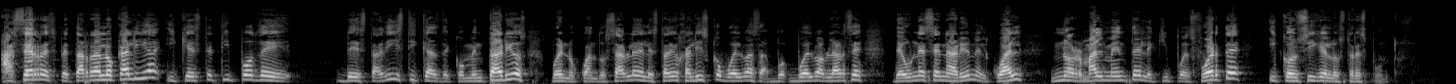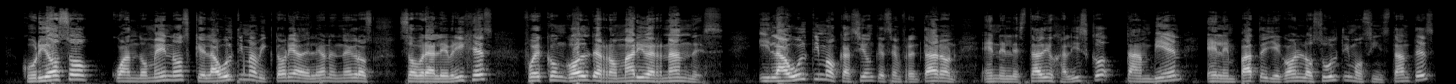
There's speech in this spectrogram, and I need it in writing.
hacer respetar la localía y que este tipo de de estadísticas, de comentarios, bueno, cuando se hable del Estadio Jalisco vuelvas a, vuelva a hablarse de un escenario en el cual normalmente el equipo es fuerte y consigue los tres puntos. Curioso, cuando menos, que la última victoria de Leones Negros sobre Alebrijes fue con gol de Romario Hernández. Y la última ocasión que se enfrentaron en el Estadio Jalisco, también el empate llegó en los últimos instantes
